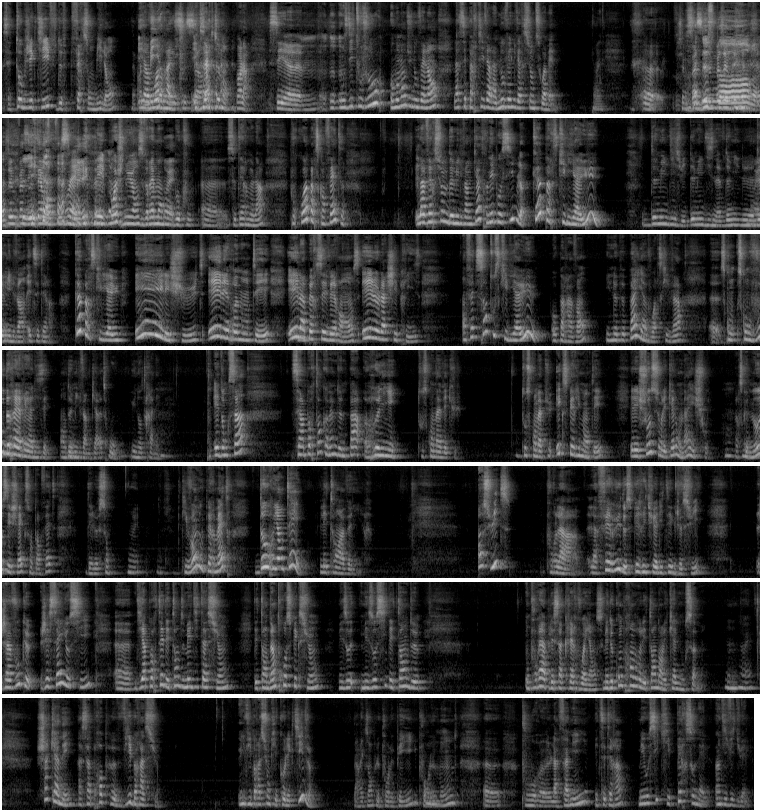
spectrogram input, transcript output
cet objectif de faire son bilan et avoir meilleure année. Exactement, voilà. C'est, euh, on, on, se dit toujours, au moment du nouvel an, là c'est parti vers la nouvelle version de soi-même. Ouais. Euh, J'aime pas, de sport, j'aime pas les... ce terme en plus. Ouais, mais... mais... moi je nuance vraiment ouais. beaucoup euh, ce terme-là. Pourquoi? Parce qu'en fait, la version de 2024 n'est possible que parce qu'il y a eu 2018, 2019, 2000, ouais. 2020, etc. Que parce qu'il y a eu et les chutes, et les remontées, et la persévérance, et le lâcher-prise. En fait, sans tout ce qu'il y a eu auparavant, il ne peut pas y avoir ce qu'il va, euh, ce qu'on voudrait réaliser en 2024 ou une autre année. Et donc ça, c'est important quand même de ne pas renier tout ce qu'on a vécu, tout ce qu'on a pu expérimenter et les choses sur lesquelles on a échoué. Parce que nos échecs sont en fait des leçons oui. qui vont nous permettre d'orienter les temps à venir. Ensuite, pour la, la férue de spiritualité que je suis, j'avoue que j'essaye aussi euh, d'y apporter des temps de méditation, des temps d'introspection, mais, mais aussi des temps de... On pourrait appeler ça clairvoyance, mais de comprendre les temps dans lesquels nous sommes. Mmh, ouais. Chaque année a sa propre vibration. Une vibration qui est collective, par exemple pour le pays, pour mmh. le monde, euh, pour euh, la famille, etc., mais aussi qui est personnelle, individuelle.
